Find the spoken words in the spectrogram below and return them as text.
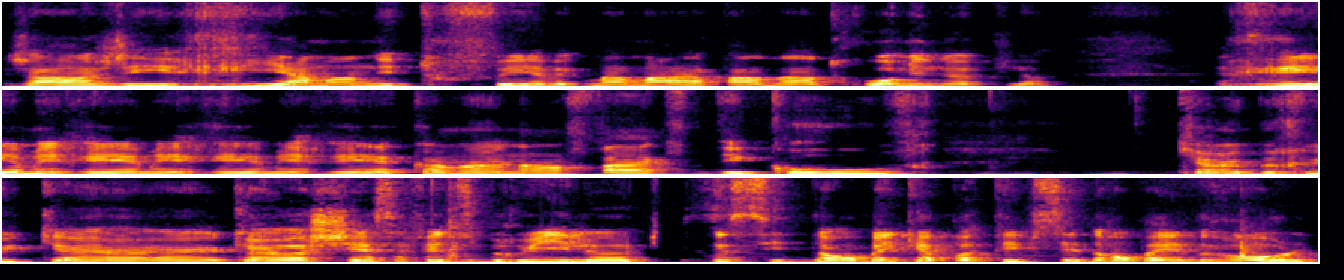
genre, j'ai ri à m'en étouffer avec ma mère pendant trois minutes, là. Rire, mais rire, mais rire, mais rire, comme un enfant qui découvre qu'un bruit, qu'un qu'un hochet, ça fait du bruit, là. Puis ça, c'est donc bien capoté, puis c'est donc bien drôle.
